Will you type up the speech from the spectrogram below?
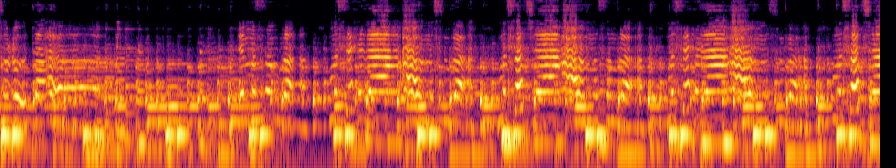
socotaa masamra masexda masuga masaja masamra masexda masuga masaja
